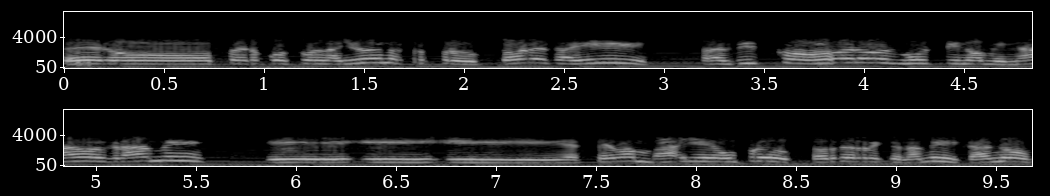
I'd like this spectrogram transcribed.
pero pero pues con la ayuda de nuestros productores ahí, Francisco Oros, multinominado al Grammy, y, y, Esteban Valle, un productor de regional mexicano,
